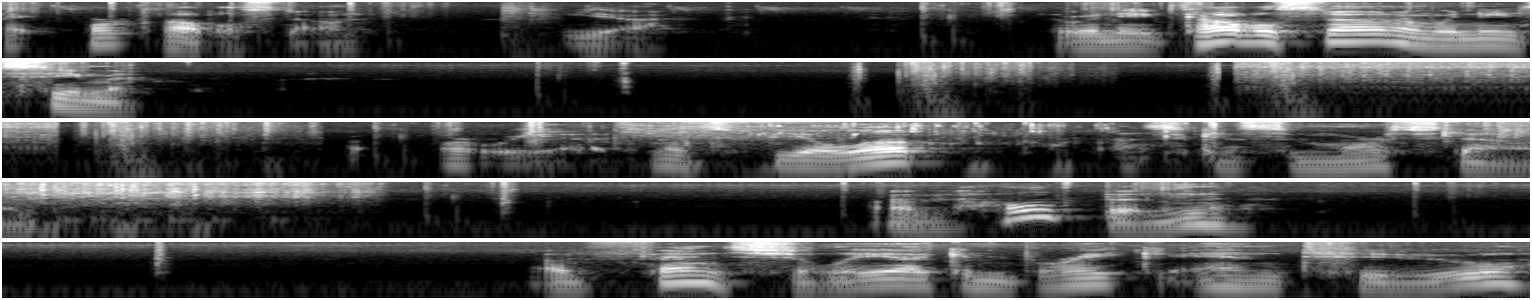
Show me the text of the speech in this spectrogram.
Make more cobblestone. Yeah. So we need cobblestone and we need cement. Where are we at? Let's fuel up. Let's get some more stone. I'm hoping eventually I can break into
